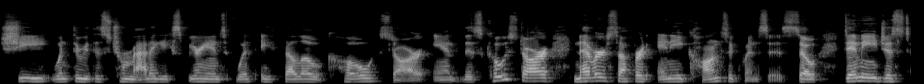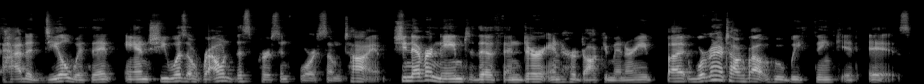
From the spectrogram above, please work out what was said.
she went through this traumatic experience with a fellow co star. And this co star never suffered any consequences. So Demi just had to deal with it and she was around this person for some some time. She never named the offender in her documentary, but we're going to talk about who we think it is.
